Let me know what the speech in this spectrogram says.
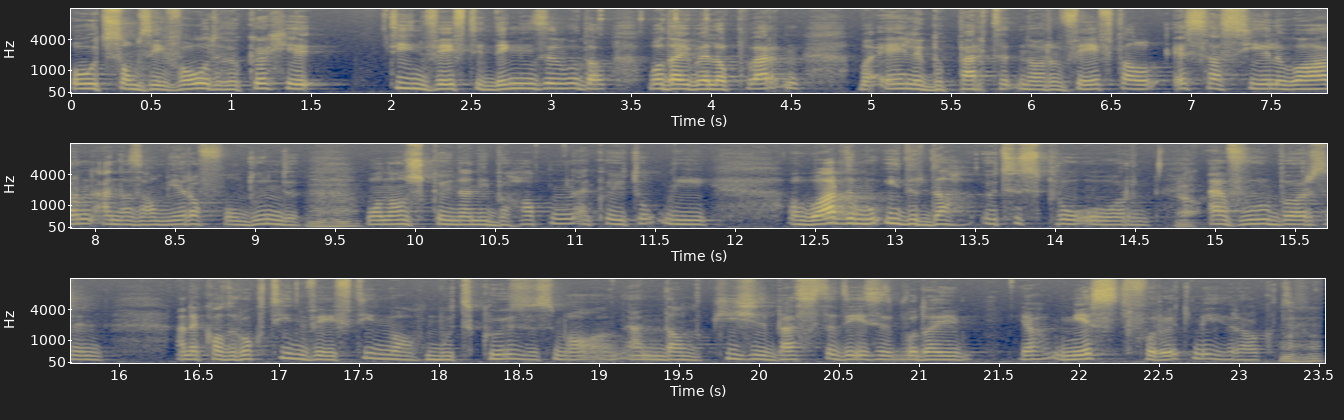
Oh, het soms eenvoudige kuchje 10, 15 dingen zijn wat, dat, wat dat je wil opwerken. Maar eigenlijk beperkt het naar een vijftal essentiële waarden en dat is al meer of voldoende. Mm -hmm. Want anders kun je dat niet behappen en kun je het ook niet... Een waarde moet iedere dag uitgesproken worden ja. en voelbaar zijn. En ik had er ook 10, 15, maar je moet keuzes maken. En dan kies je het beste, deze, wat je ja, meest vooruit mee geraakt. Mm -hmm.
